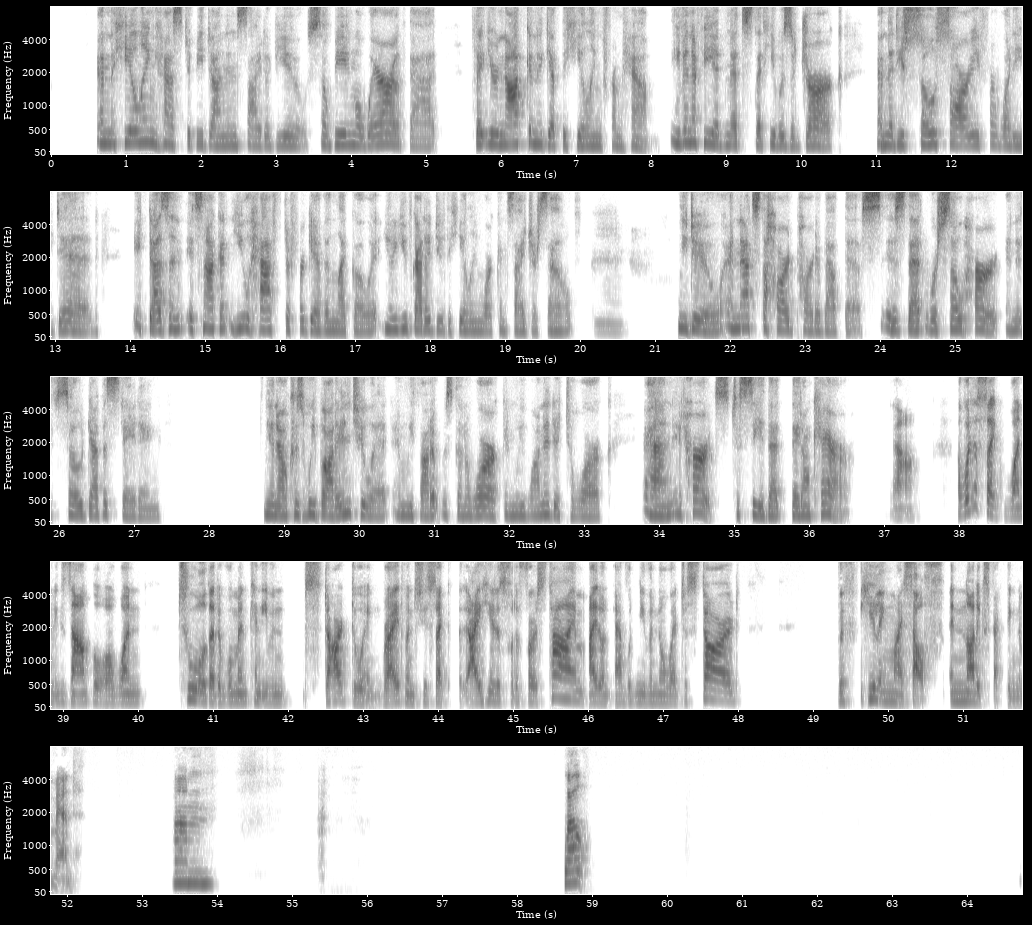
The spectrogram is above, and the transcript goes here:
and the healing has to be done inside of you. So being aware of that, that you're not going to get the healing from him, even if he admits that he was a jerk and that he's so sorry for what he did. It doesn't, it's not going you have to forgive and let go it. You know, you've got to do the healing work inside yourself. Mm. You do. And that's the hard part about this is that we're so hurt and it's so devastating you know, because we bought into it and we thought it was going to work and we wanted it to work. And it hurts to see that they don't care. Yeah. What is like one example or one tool that a woman can even start doing, right? When she's like, I hear this for the first time. I don't, I wouldn't even know where to start with healing myself and not expecting the man. Um, Well,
